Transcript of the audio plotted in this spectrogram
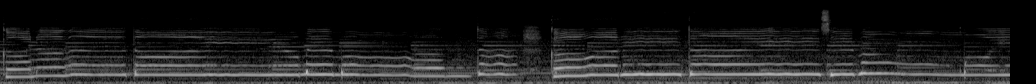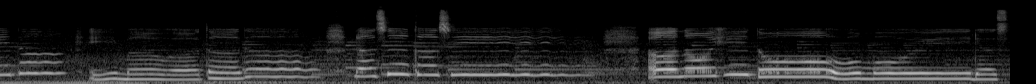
叶自分もいた今はただ懐かしい。あの人を思い出す。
